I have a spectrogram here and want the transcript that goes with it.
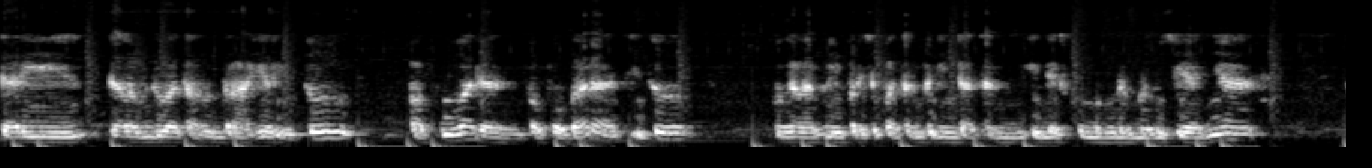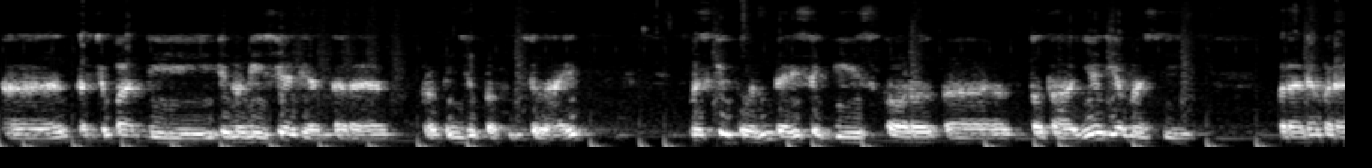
dari dalam dua tahun terakhir itu Papua dan Papua Barat itu mengalami percepatan peningkatan indeks pembangunan manusianya uh, tercepat di Indonesia di antara provinsi-provinsi lain. Meskipun dari segi skor uh, totalnya dia masih berada pada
